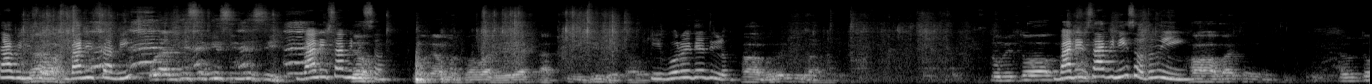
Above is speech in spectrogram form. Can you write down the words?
চাবি নিছো বাড়ির চাবি। বাড়ির চাবি নিছো? আমার বাবা রে, একটা কি দিলে কি বড়ই দিয়ে দিল হ্যাঁ, বলে দিলাম। তুমি তো বাড়ির চাবি নিছো তুমি হ্যাঁ, তুমি তো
